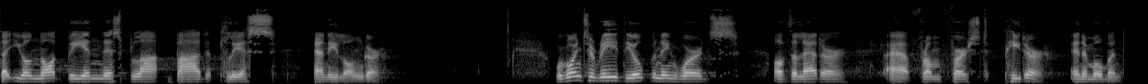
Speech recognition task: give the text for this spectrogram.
that you'll not be in this bad place any longer. We're going to read the opening words of the letter uh, from First Peter in a moment.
